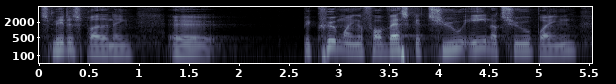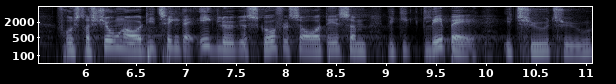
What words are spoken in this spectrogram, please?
smittespredning, øh, bekymringer for, hvad skal 2021 bringe, frustrationer over de ting, der ikke lykkedes, skuffelse over det, som vi gik glip af i 2020.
